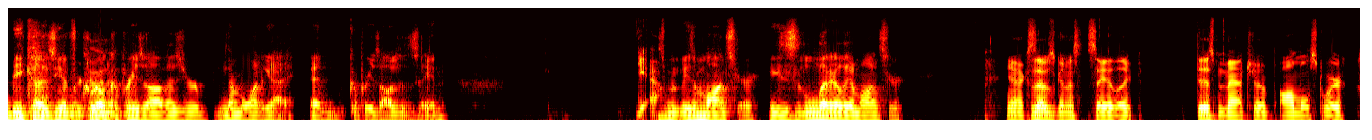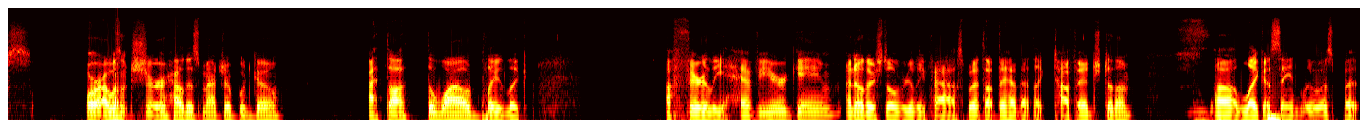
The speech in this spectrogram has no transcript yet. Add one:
Because you have We're Kirill. Kaprizov as your number one guy, and Kaprizov is insane. Yeah, He's, he's a monster. He's literally a monster. yeah. Because I was gonna say like, this matchup almost works, or I wasn't sure how this matchup would go. I thought the Wild played like a fairly heavier game. I know they're still really fast, but I thought they had that like tough edge to them, uh, like a St. Louis, but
